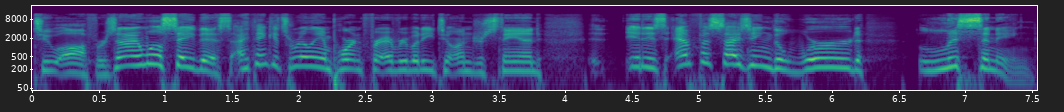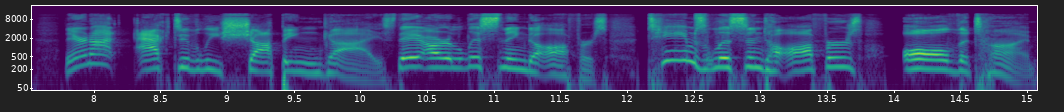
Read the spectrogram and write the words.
to offers. And I will say this I think it's really important for everybody to understand it is emphasizing the word listening. They're not actively shopping guys. They are listening to offers. Teams listen to offers all the time.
